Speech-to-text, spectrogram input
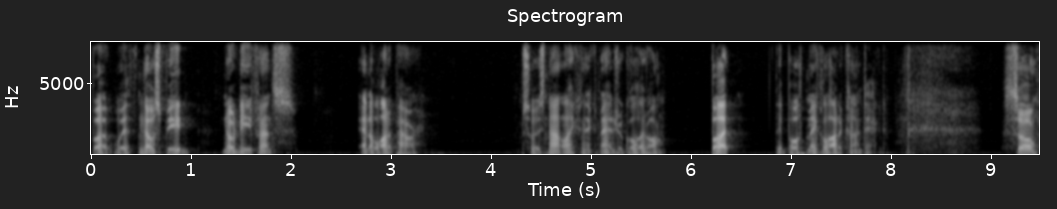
but with no speed, no defense, and a lot of power. So he's not like Nick Madrigal at all. But they both make a lot of contact. So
